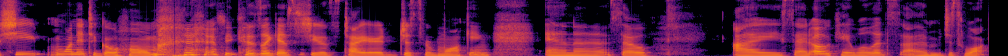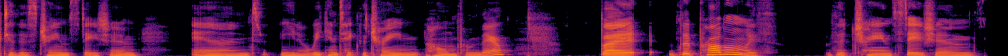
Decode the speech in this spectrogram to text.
she wanted to go home because I guess she was tired just from walking. And uh, so I said, oh, okay, well, let's um, just walk to this train station and, you know, we can take the train home from there. But the problem with the train stations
